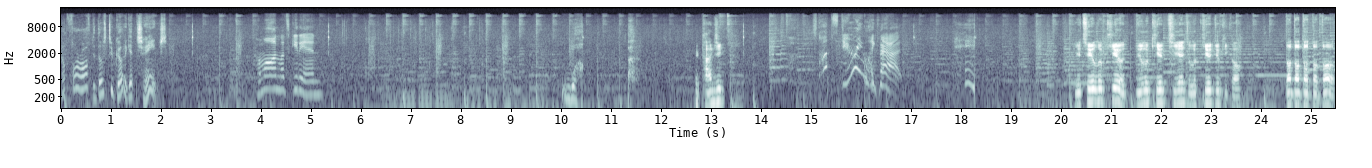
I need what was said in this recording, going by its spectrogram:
How far off did those two go to get changed? Come on, let's get in. Whoa. Kanji. Stop staring like that. You two look cute. You look cute, Chie. You look cute, Yukiko. Dot dot dot dot dot.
